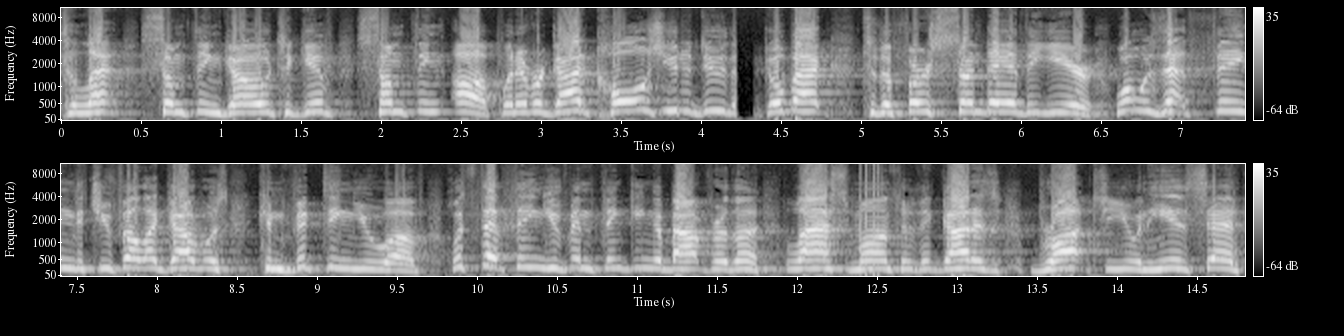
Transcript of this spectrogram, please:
to let something go, to give something up, whenever God calls you to do that, Go back to the first Sunday of the year. What was that thing that you felt like God was convicting you of? What's that thing you've been thinking about for the last month or that God has brought to you and He has said,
